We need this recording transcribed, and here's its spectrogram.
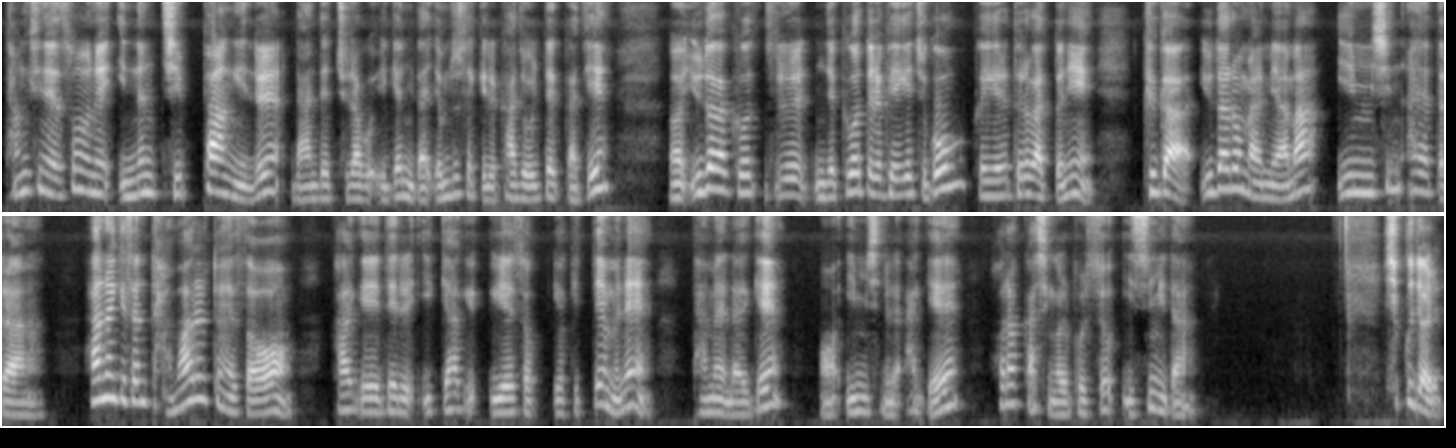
당신의 손에 있는 지팡이를 나한테 주라고 얘기합니다. 염소 새끼를 가져올 때까지 어, 유다가 그것을 이제 그것들을 그에게 주고 그에게 들어갔더니 그가 유다로 말미암아 임신하였더라. 하나님께서는 다말을 통해서 가게 대를 있게 하기 위해서였기 때문에 다말에게 어, 임신을 하게 허락하신 걸 볼 수 있습니다. 19절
